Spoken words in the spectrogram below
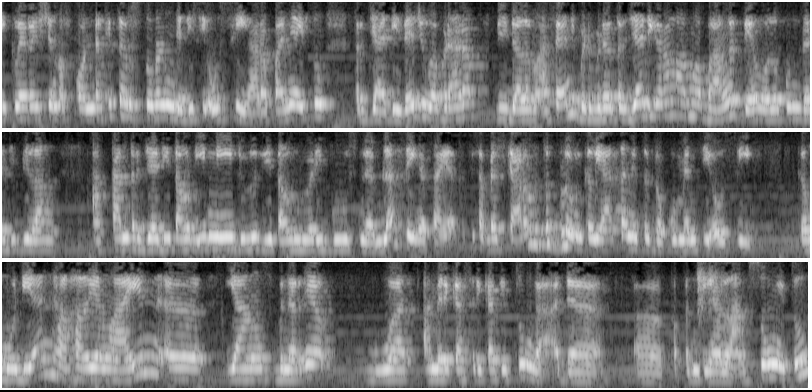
declaration of conduct itu harus turun menjadi COC harapannya itu terjadi. Saya juga berharap di dalam ASEAN ini benar-benar terjadi karena lama banget ya walaupun udah dibilang akan terjadi tahun ini dulu di tahun 2019 ingat saya. Tapi sampai sekarang itu belum kelihatan itu dokumen COC kemudian hal-hal yang lain uh, yang sebenarnya buat Amerika Serikat itu nggak ada uh, kepentingan langsung itu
